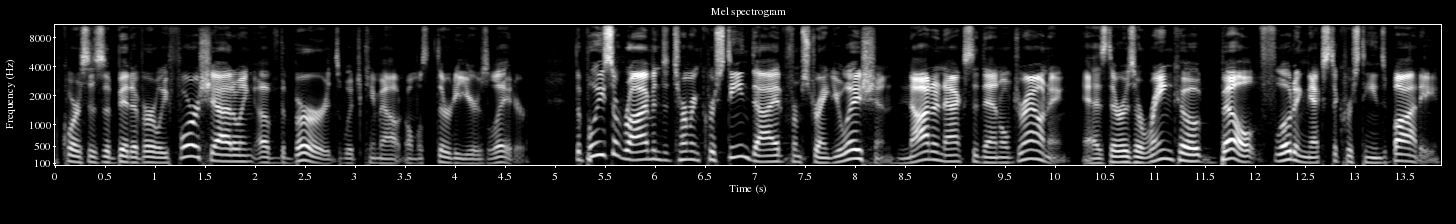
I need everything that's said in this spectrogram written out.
Of course, this is a bit of early foreshadowing of The Birds, which came out almost 30 years later. The police arrive and determine Christine died from strangulation, not an accidental drowning, as there is a raincoat belt floating next to Christine's body.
